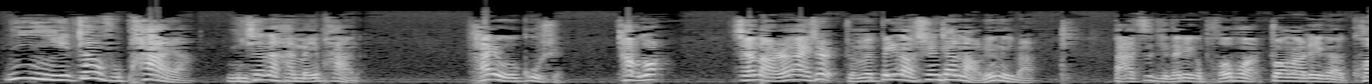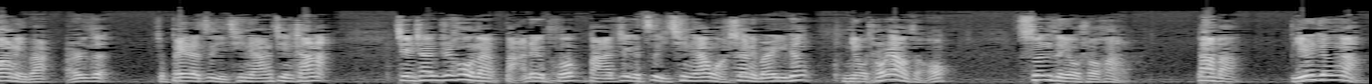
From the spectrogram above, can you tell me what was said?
你你丈夫怕呀，你现在还没怕呢。还有个故事，差不多，嫌老人碍事，准备背到深山老林里边，把自己的这个婆婆装到这个筐里边，儿子就背着自己亲娘进山了。进山之后呢，把这个婆把这个自己亲娘往山里边一扔，扭头要走，孙子又说话了：“爸爸，别扔啊，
